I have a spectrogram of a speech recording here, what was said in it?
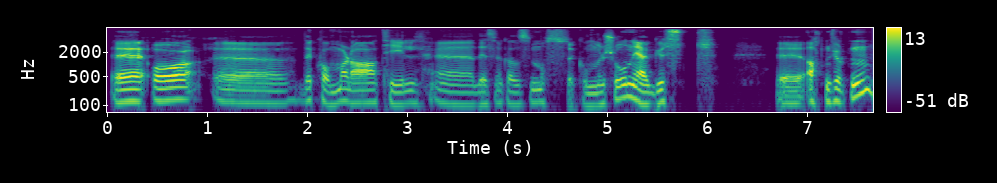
Eh, og det kommer da til det som kalles Mossekonvensjonen i august 1814.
